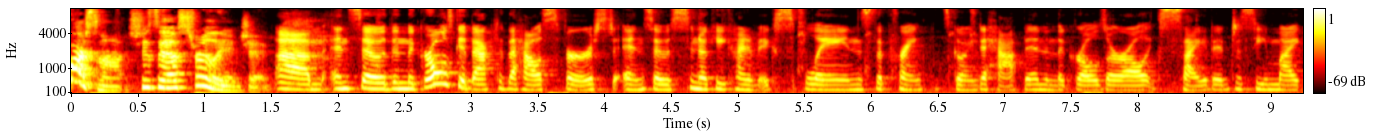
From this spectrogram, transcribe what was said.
Of course not. She's the Australian chick. Um, and so then the girls get back to the house first, and so Snooki kind of explains the prank that's going to happen, and the girls are all excited to see Mike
